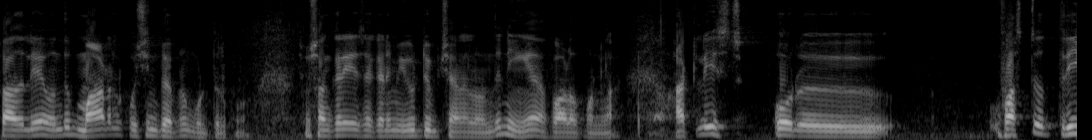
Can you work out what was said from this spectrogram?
ஸோ அதுலேயே வந்து மாடல் கொஷின் பேப்பரும் கொடுத்துருக்கோம். So Shankar IAS academy YouTube channel வந்து நீங்கள் ஃபாலோ பண்ணலாம். அட்லீஸ்ட் ஒரு first three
